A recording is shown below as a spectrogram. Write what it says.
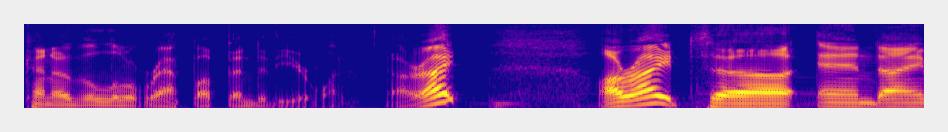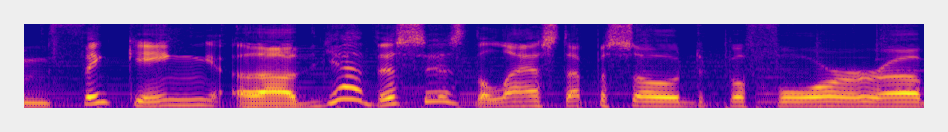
kind of the little wrap up end of the year one. All right. All right, uh, and I'm thinking, uh, yeah, this is the last episode before uh,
